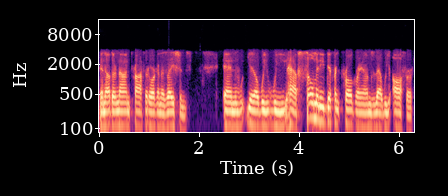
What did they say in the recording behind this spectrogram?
and other nonprofit organizations. And you know, we we have so many different programs that we offer.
